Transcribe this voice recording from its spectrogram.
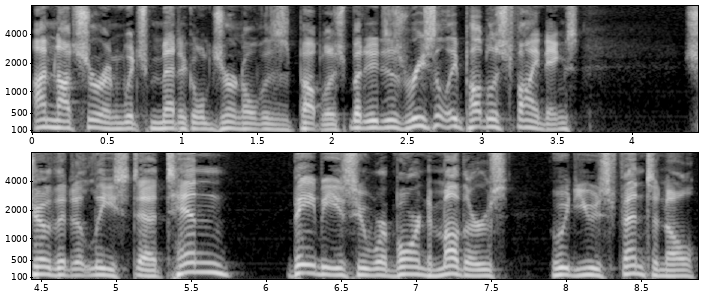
I'm not sure in which medical journal this is published, but it is recently published findings show that at least uh, 10 babies who were born to mothers who had used fentanyl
